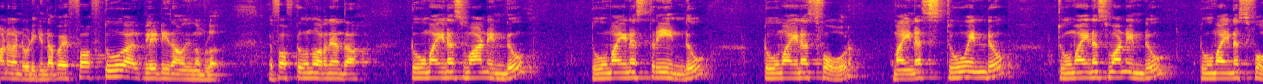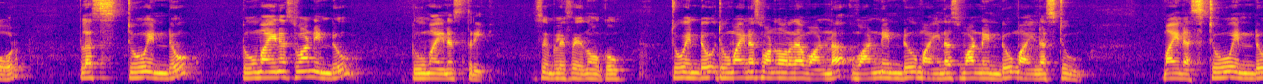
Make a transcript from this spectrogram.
ആണ് കണ്ടുപിടിക്കേണ്ടത്. അപ്പോൾ എഫ് ഓഫ് ടു കാൽക്കുലേറ്റ് ചെയ്താൽ മതി നമ്മൾ എഫ് ഓഫ് ടു എന്ന് പറഞ്ഞാൽ എന്താ? Two minus one into two minus three into two minus four minus two into two minus one into two minus four plus two into two minus one into two minus three simplify ചെയ്ത് നോക്കൂ. Two into two minus one എന്ന് പറഞ്ഞാൽ one one into minus one into minus two minus two into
